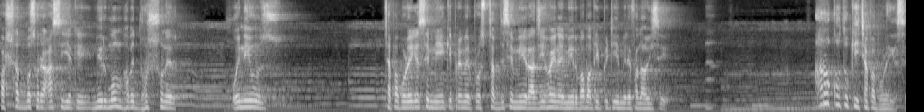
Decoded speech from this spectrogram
পাঁচ সাত বছরের আসিয়াকে নির্মমভাবে ধর্ষণের ওই নিউজ চাপা পড়ে গেছে, মেয়েকে প্রেমের প্রস্তাব দিছে, মেয়ে রাজি হয় নাই, মেয়ের বাবাকে পিটিয়ে মেরে ফেলা হয়েছে আরও কত কি চাপা পড়ে গেছে?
